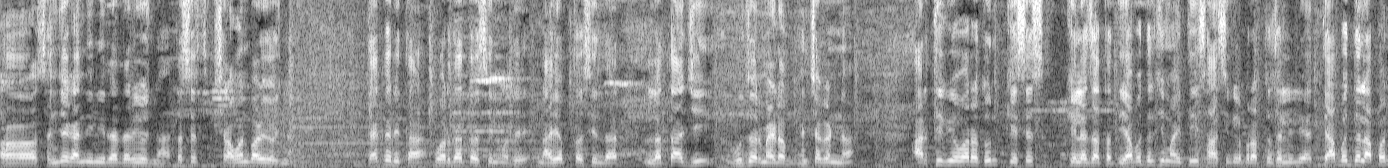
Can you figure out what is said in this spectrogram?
अ, संजय गांधी निराधार योजना तसेच श्रावणबाळ योजना त्याकरिता वर्धा तहसीलमध्ये नायब तहसीलदार लताजी गुजर मॅडम यांच्याकडनं आर्थिक व्यवहारातून केसेस केल्या जातात. याबद्दलची माहिती साहसिकला प्राप्त झालेली आहे. त्याबद्दल आपण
